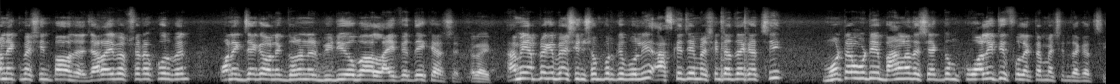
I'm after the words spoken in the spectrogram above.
অনেক মেশিন পাওয়া যায়। যারা এই ব্যবসাটা করবেন অনেক জায়গায় অনেক ধরনের ভিডিও বা লাইভে দেখে আসেন। রাইট আমি আপনাকে মেশিন সম্পর্কে বলি। আজকে যে মেশিনটা দেখাচ্ছি মোটামুটি বাংলাদেশে একদম কোয়ালিটিফুল একটা মেশিন দেখাচ্ছি।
